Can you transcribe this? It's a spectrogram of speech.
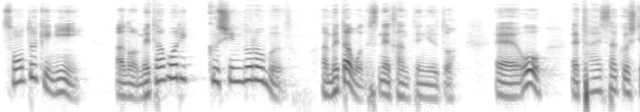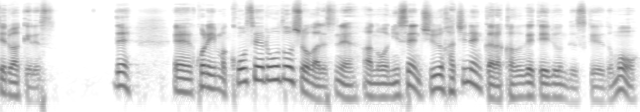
その時に、あの、メタボリックシンドローム、あメタボですね、簡単に言うと、えー、を対策しているわけです。で、えー、これ今、厚生労働省がですね、あの、2018年から掲げているんですけれども、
